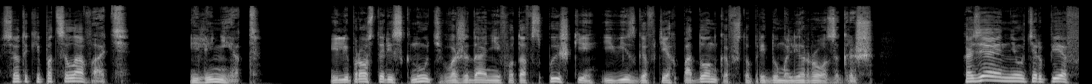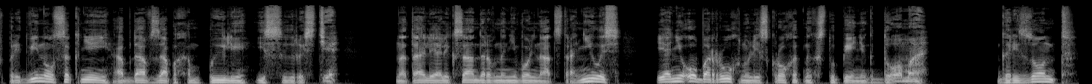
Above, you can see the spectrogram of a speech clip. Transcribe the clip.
все-таки поцеловать. Или нет. Или просто рискнуть в ожидании фотовспышки и визгов тех подонков, что придумали розыгрыш. Хозяин, не утерпев, придвинулся к ней, обдав запахом пыли и сырости. Наталья Александровна невольно отстранилась, и они оба рухнули с крохотных ступенек дома. Горизонт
